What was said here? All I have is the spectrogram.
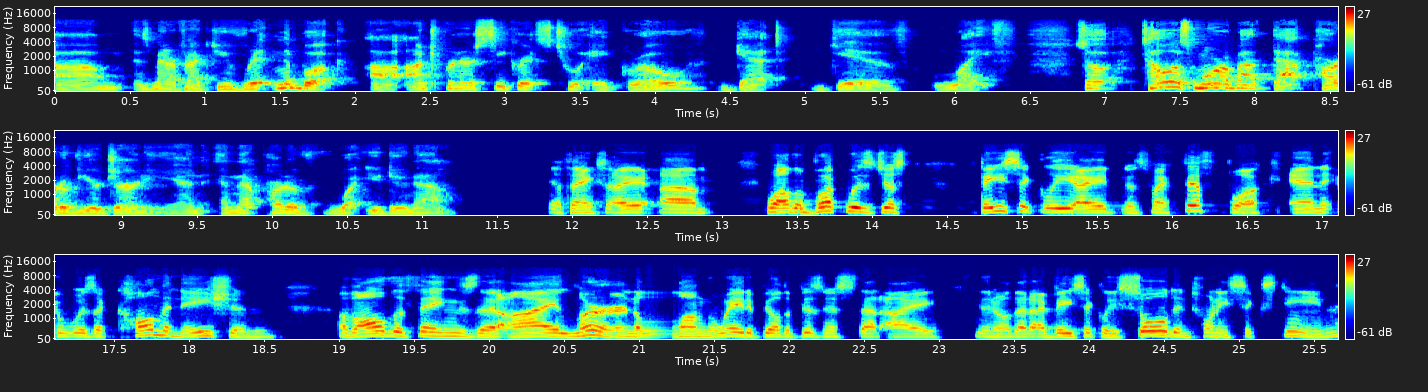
um, as a matter of fact, you've written the book, uh, Entrepreneur Secrets to a Grow, Get, Give Life. So tell us more about that part of your journey and, and that part of what you do now. Yeah, thanks. I um, well, the book was just basically I it's my fifth book, and it was a culmination of all the things that I learned along the way to build a business that I you know that I basically sold in 2016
